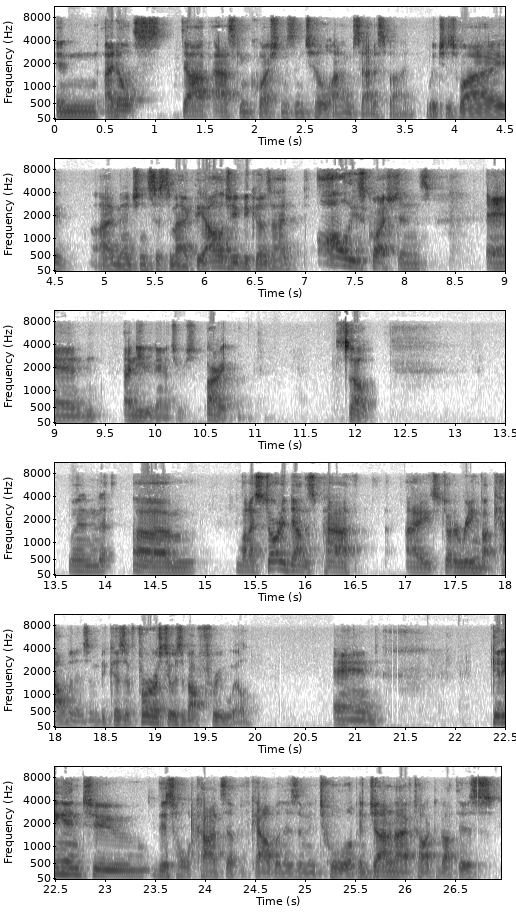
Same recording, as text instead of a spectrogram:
and I don't stop asking questions until I'm satisfied. Which is why I mentioned systematic theology because I had all these questions and I needed answers. All right, so when um, when I started down this path, I started reading about Calvinism because at first it was about free will, and getting into this whole concept of Calvinism and tulip. And John and I have talked about this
